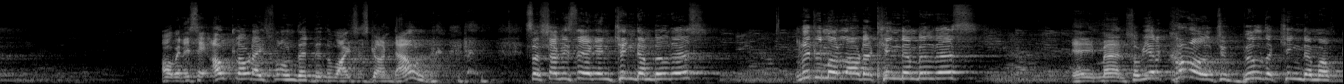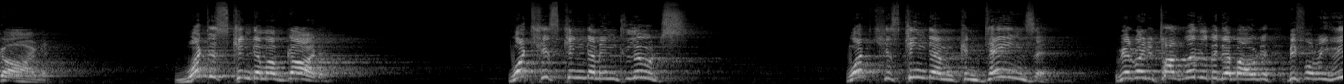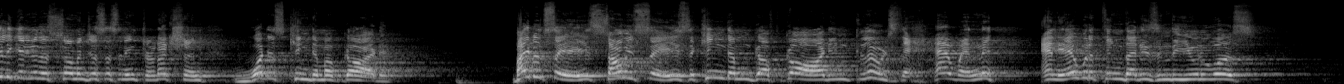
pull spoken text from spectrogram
Oh, when I say out loud, I found that the voice has gone down. so, shall we say again, kingdom builders? A little more louder, kingdom builders? kingdom builders? Amen. So, we are called to build the kingdom of God. What is kingdom of God? What his kingdom includes, what his kingdom contains. We are going to talk a little bit about, before we really get into the sermon, just as an introduction, what is kingdom of God? Bible says, psalmist says, the kingdom of God includes the heaven and everything that is in the universe.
